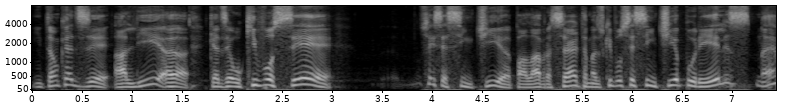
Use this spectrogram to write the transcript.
Então quer dizer, ali, ah, quer dizer, o que você, não sei se é sentia a palavra certa, mas o que você sentia por eles, né,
